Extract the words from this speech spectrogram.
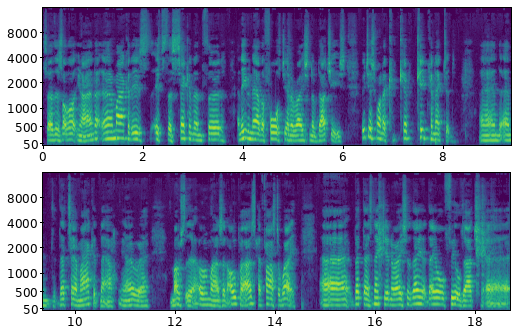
So there's a lot, you know, and our market is, it's the second and third, and even now the fourth generation of Dutchies who just want to keep, keep connected. And, and that's our market now. You know, uh, most of the Omars and Opas have passed away. Uh, but those next generation, they they all feel Dutch. Uh,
